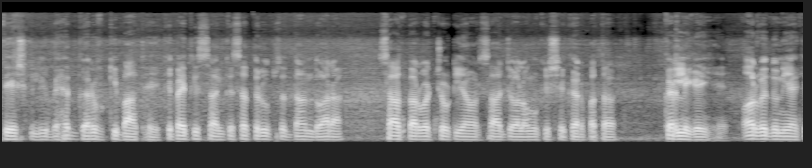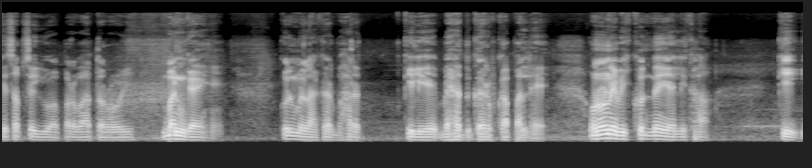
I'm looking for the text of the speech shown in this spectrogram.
देश के लिए बेहद गर्व की बात है कि 35 साल के सत्यरूप सिद्धांत द्वारा सात पर्वत चोटियाँ और सात ज्वालामुखी शिखर पता कर ली गई है और वे दुनिया के सबसे युवा पर्वतारोही बन गए हैं। कुल मिलाकर भारत के लिए बेहद गर्व का पल है। उन्होंने भी खुद ने यह लिखा कि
